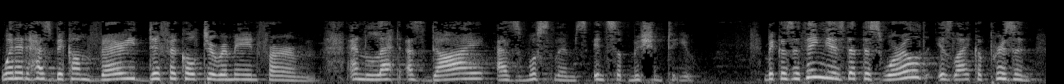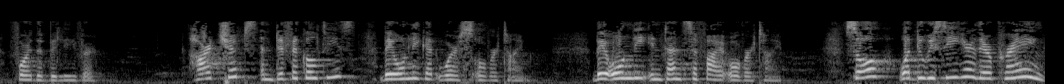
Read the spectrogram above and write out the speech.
when it has become very difficult to remain firm. And let us die as Muslims in submission to you. Because the thing is that this world is like a prison for the believer. Hardships and difficulties, they only get worse over time. They only intensify over time. So, what do we see here? They're praying,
